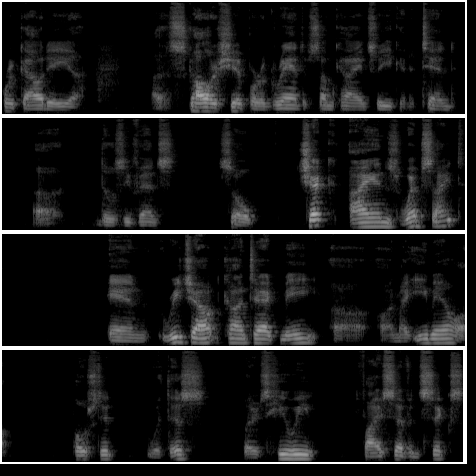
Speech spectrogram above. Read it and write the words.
work out a, uh, a scholarship or a grant of some kind so you can attend uh, those events. So check IANDS website and reach out, contact me uh, on my email. I'll post it with this, but it's Huey576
